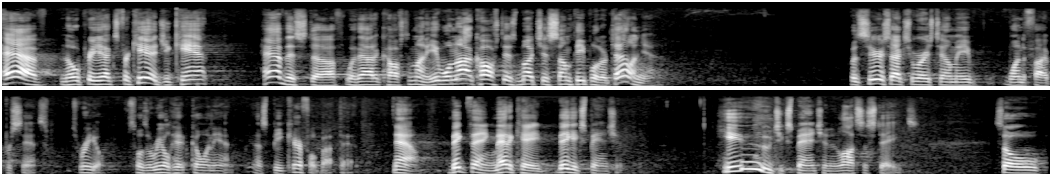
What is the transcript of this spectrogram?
have no pre-X for kids. You can't have this stuff without it costing money. It will not cost as much as some people are telling you. But serious actuaries tell me 1 to 5%. It's real. So it's a real hit going in. Let's be careful about that. Now, big thing Medicaid, big expansion. Huge expansion in lots of states. So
